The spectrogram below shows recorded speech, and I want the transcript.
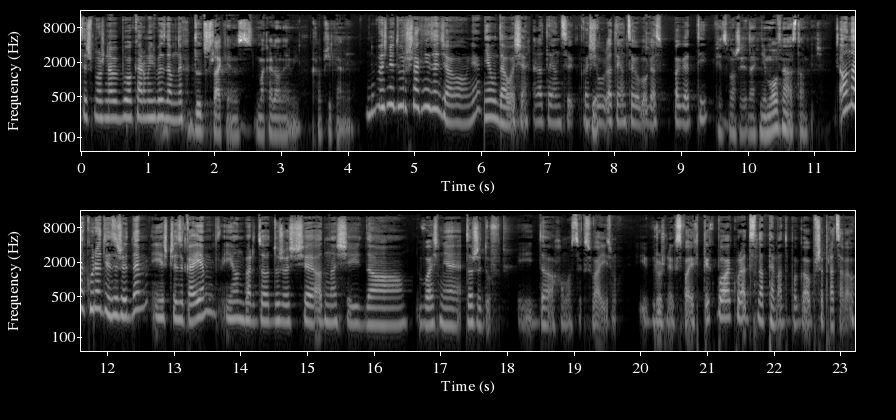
też można by było karmić bezdomnych. Durszlakiem z makaronem i kropsikami. No właśnie durszlak nie zadziałał, nie? Nie udało się. Latający kościół, Wie... latającego boga spaghetti. Więc może jednak nie można nastąpić. On akurat jest Żydem i jeszcze jest gejem i on bardzo dużo się odnosi do właśnie do Żydów i do homoseksualizmu i w różnych swoich tych, bo akurat na temat, bo go przepracował.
